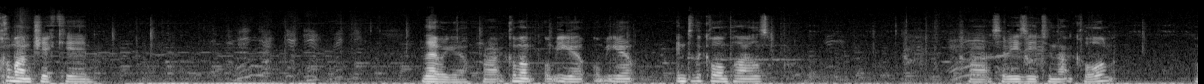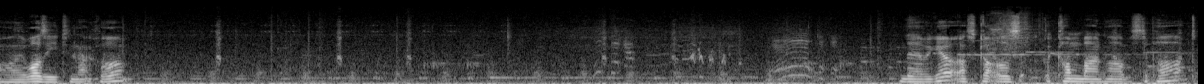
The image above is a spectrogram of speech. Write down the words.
Come on, chicken. There we go. Right, come on, up you go, up you go. Into the corn piles. Right, so he's eating that corn. Well, he was eating that corn. There we go, that's got us the combine harvester part.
